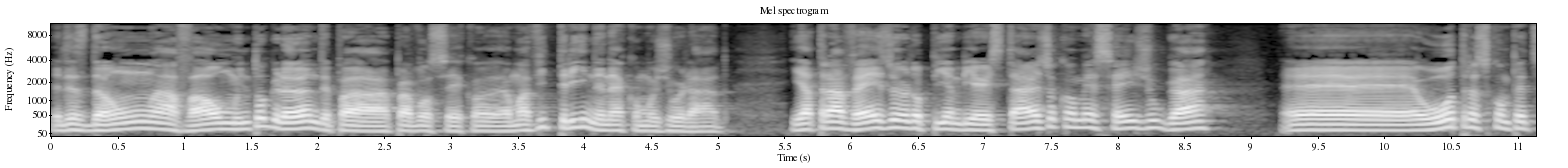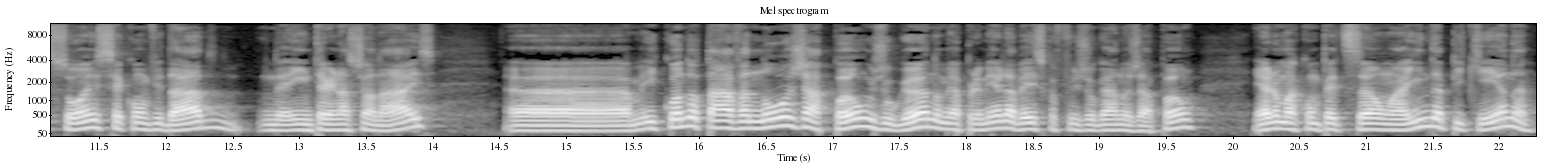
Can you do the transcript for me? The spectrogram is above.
eles dão um aval muito grande para você, é uma vitrine, né, como jurado. E através do European Beer Stars eu comecei a julgar é, outras competições, ser convidado né, internacionais. Uh, e quando eu estava no Japão julgando, minha primeira vez que eu fui julgar no Japão, era uma competição ainda pequena,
